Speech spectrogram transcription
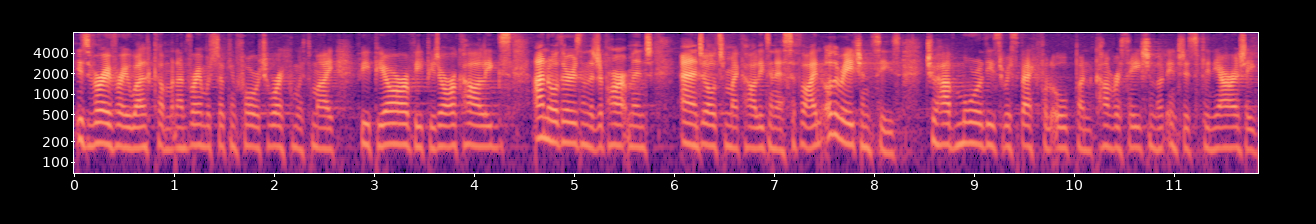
is very, very welcome and I'm very much looking forward to working with my VPR, VPDR colleagues and others in the department and also my colleagues in SFI and other agencies to have more of these respectful, open conversations about interdisciplinarity.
